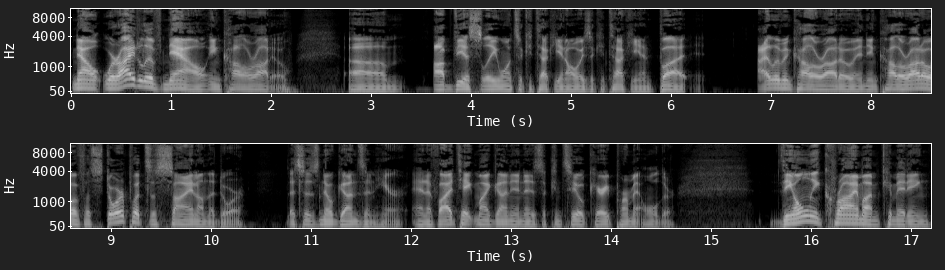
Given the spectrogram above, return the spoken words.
now, where I live now in Colorado, um, obviously, once a Kentuckian, always a Kentuckian, but I live in Colorado, and in Colorado, if a store puts a sign on the door that says no guns in here, and if I take my gun in as a concealed carry permit holder, the only crime I'm committing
